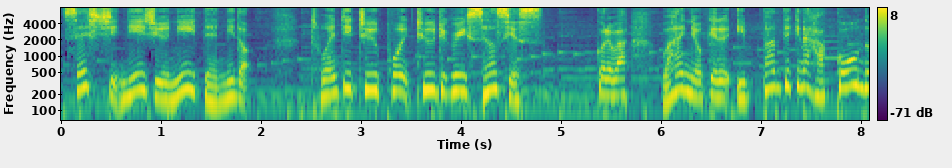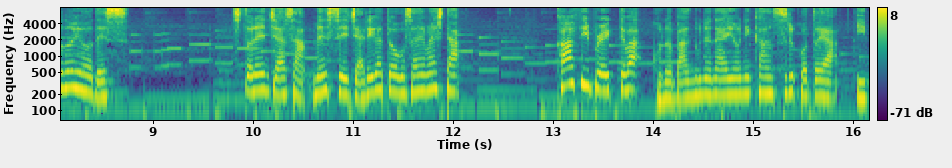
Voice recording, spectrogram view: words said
摂氏22.2度22.2 degrees Celsius これはワインにおける一般的な発酵温度のようですストレンジャーさんメッセージありがとうございました。カーフィーブレイクではこの番組の内容に関することや一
